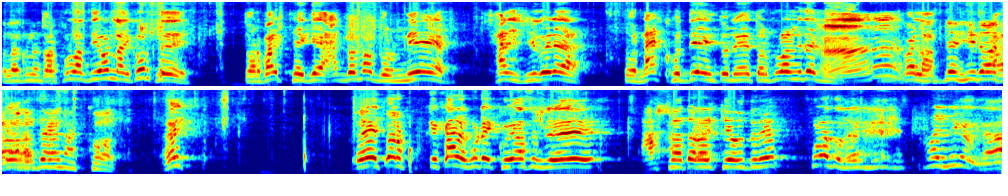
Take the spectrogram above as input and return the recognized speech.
পুলা খুলুন। তোর পোলা দিয়ে অন্যায় করছে। তোর বাইর থেকে আড্ডা মাছ ধর নিয়ে সারি সিরি করে তোর নাক খদ দিয়ে তো তোর পোলা নিয়ে যাবি। কইলাম হিরো কে দে না কর এই এই তোর কার গোটে কই আসছ রে আসনা তোর কেউ রে। পোলা তো নাই নিয়ে গা।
